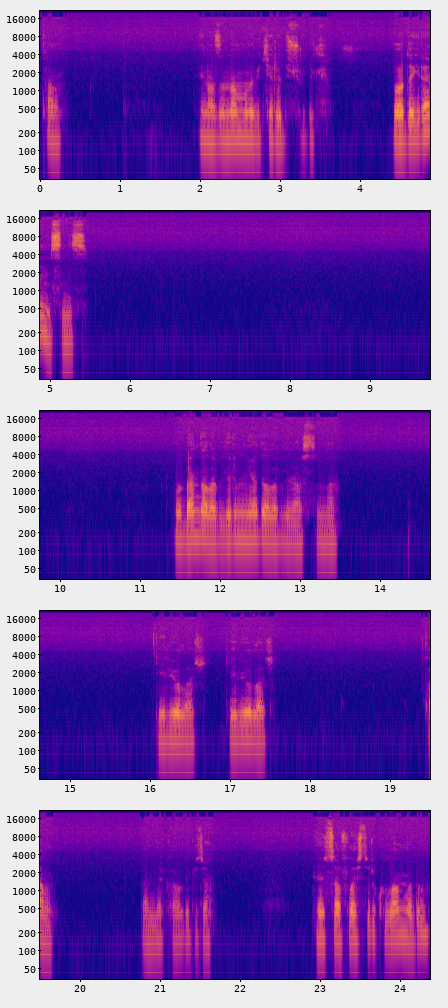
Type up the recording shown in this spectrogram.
Tamam. En azından bunu bir kere düşürdük. Lord'a girer misiniz? Ama ben de alabilirim. Mia da alabilir aslında. Geliyorlar. Geliyorlar. Tamam. Bende kaldı. Güzel. Henüz saflaştırı kullanmadım.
